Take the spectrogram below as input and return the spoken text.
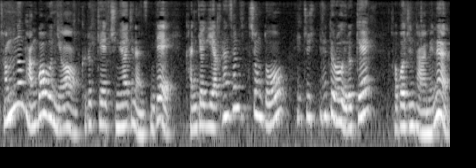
접는 방법은요, 그렇게 중요하진 않은데, 간격이 약 한 30cm 정도 해주, 하도록 이렇게 접어준 다음에는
